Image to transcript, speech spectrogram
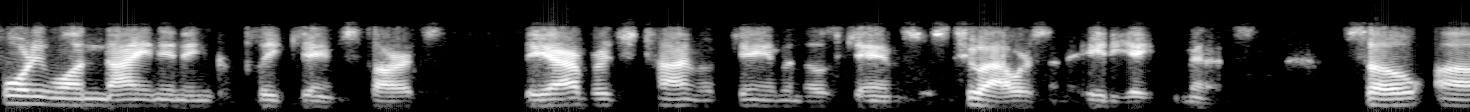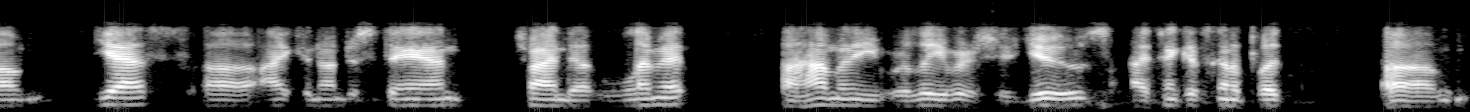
41 nine inning complete game starts. The average time of game in those games was two hours and 88 minutes. So, um, yes, uh, I can understand trying to limit uh, how many relievers you use. I think it's going to put um,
